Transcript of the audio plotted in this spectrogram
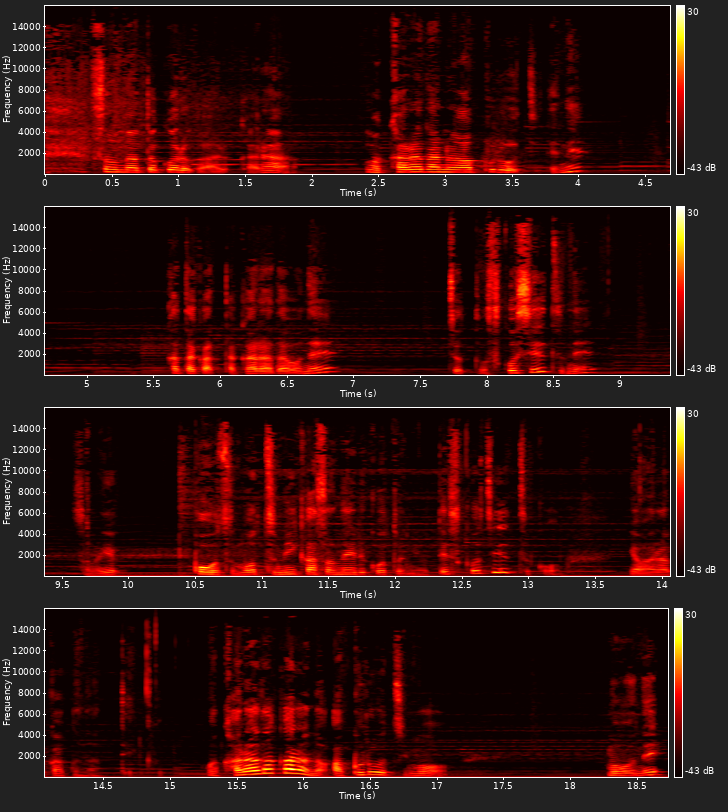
そんなところがあるから、まあ、体のアプローチでね硬かった体をねちょっと少しずつねそのポーズも積み重ねることによって少しずつこう柔らかくなっていく、まあ、体からのアプローチももうね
